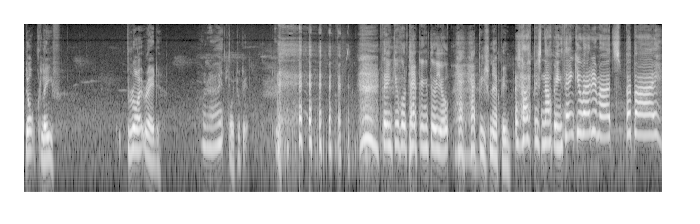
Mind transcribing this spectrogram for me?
dock leaf, bright red. All right. So I took it. Thank you for talking to you. Ha- happy snapping. Happy snapping. Thank you very much. Bye bye.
